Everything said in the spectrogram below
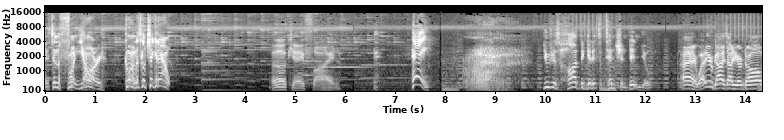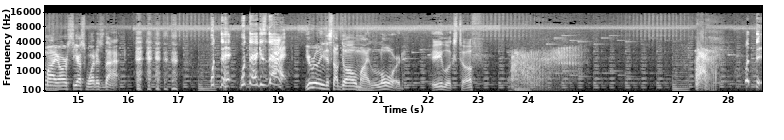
And it's in the front yard. Come on, let's go check it out. Okay, fine. Hey! You just had to get its attention, didn't you? Hey, what are you guys out here doing? My Arceus, what is that? What the heck? What the heck is that? You really need to stop doing. Oh my lord. He looks tough. What the?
